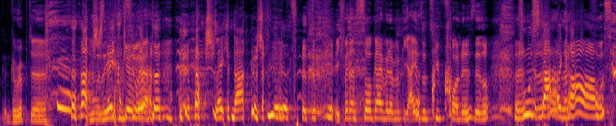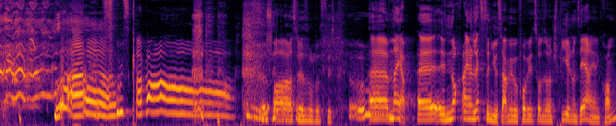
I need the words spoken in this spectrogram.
gerippte Musik Schlecht gerippte, schlecht nachgespielt. ich finde das so geil, wenn da wirklich ein so Typ von ist, der so Fuß da, Fuß Fußkammer! Das, oh, das wäre so lustig. Ähm, naja, äh, noch eine letzte News haben wir, bevor wir zu unseren Spielen und Serien kommen.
